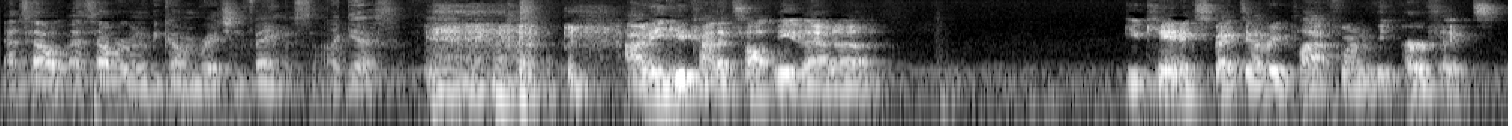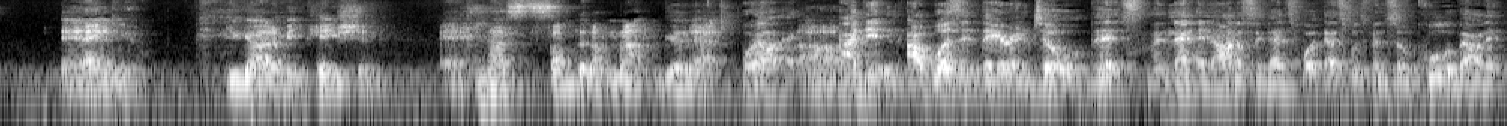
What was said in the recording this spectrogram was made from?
That's how that's how we're going to become rich and famous i guess. I mean you kind of taught me that uh, you can't expect every platform to be perfect. And Thank you. you got to be patient and that's something I'm not good at. Well, um, I didn't. I wasn't there until this, and that, and honestly, that's what that's what's been so cool about it.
